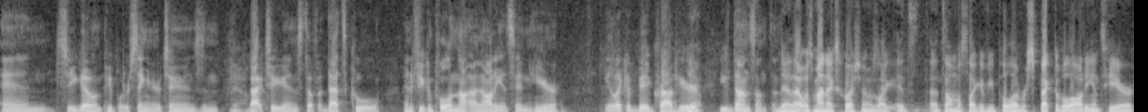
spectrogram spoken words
And so you go and people are singing your tunes and Yeah. back to you and stuff. That's cool. And if you can pull an, an audience in here, you know, like a big crowd here, Yeah. you've done something. Yeah, that was my next question. Was like it's it's almost like if you pull a respectable audience here,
